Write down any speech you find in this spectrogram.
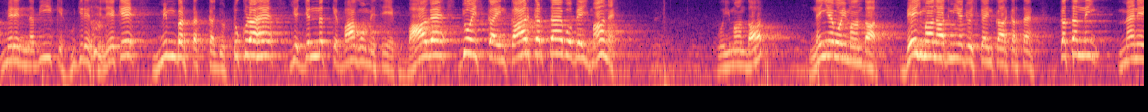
میرے نبی کے حجرے سے لے کے ممبر تک کا جو ٹکڑا ہے، یہ جنت کے باغوں میں سے ایک باغ ہے۔ جو اس کا انکار کرتا ہے، وہ بے ایمان ہے۔ وہ ایماندار نہیں ہے، وہ ایماندار۔ بے ایمان آدمی ہے جو اس کا انکار کرتا ہے۔ قطن نہیں، میں نے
